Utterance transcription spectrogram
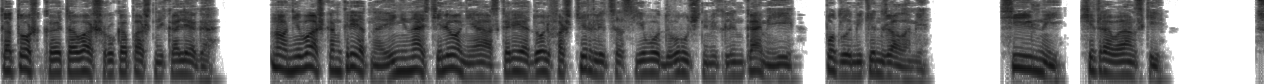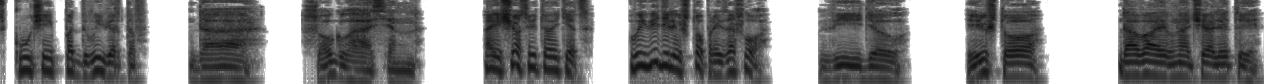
Татошка — это ваш рукопашный коллега. Но не ваш конкретно, и не Настя Лёни, а скорее Адольфа Штирлица с его двуручными клинками и подлыми кинжалами. Сильный, хитрованский, с кучей подвывертов. Да, согласен. А еще, святой отец, вы видели, что произошло? Видел. И что? Давай вначале ты.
